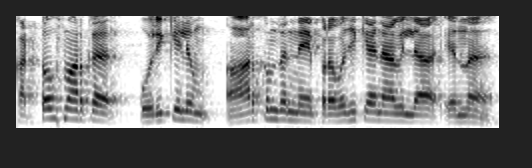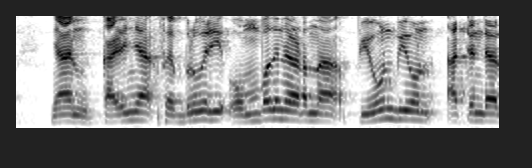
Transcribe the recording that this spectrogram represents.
കട്ട് ഓഫ് മാർക്ക് ഒരിക്കലും ആർക്കും തന്നെ പ്രവചിക്കാനാവില്ല എന്ന് ഞാൻ കഴിഞ്ഞ ഫെബ്രുവരി ഒമ്പതിന് നടന്ന പ്യൂൺ പ്യൂൺ അറ്റൻഡർ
